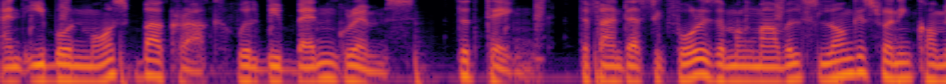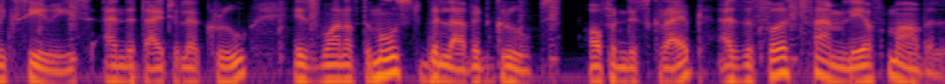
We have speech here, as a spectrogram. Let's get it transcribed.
and Ebon Moss-Bachrach will be Ben Grimm's, the Thing. The Fantastic Four is among Marvel's longest running comic series, and the titular crew is one of the most beloved groups, often described as the first family of Marvel.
